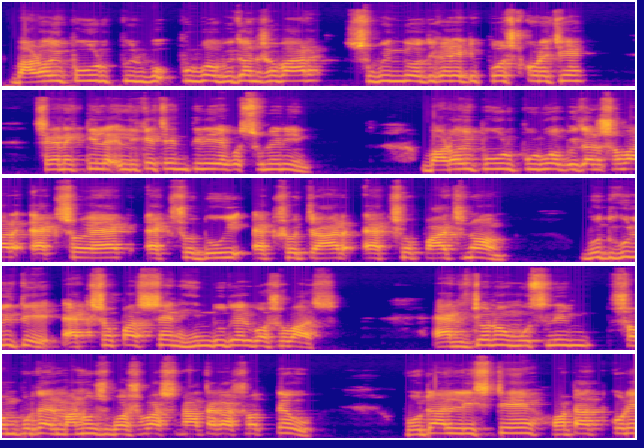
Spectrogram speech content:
বারুইপুর পূর্ব পূর্ব বিধানসভার শুভেন্দু অধিকারী একটি পোস্ট করেছে, সেখানে কি লিখেছেন তিনি, একবার শুনে নিন। বারুইপুর পূর্ব বিধানসভার একশো এক, একশো দুই, একশো চার, একশো পাঁচ নং বুথগুলিতে একশো পার্সেন্ট হিন্দুদের বসবাস। একজনও মুসলিম সম্প্রদায়ের মানুষ বসবাস না থাকা সত্ত্বেও ভোটার লিস্টে হঠাৎ করে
